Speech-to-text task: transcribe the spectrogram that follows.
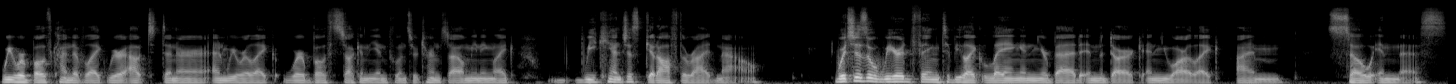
we were both kind of like, we were out to dinner and we were like, we're both stuck in the influencer turnstile, meaning like, we can't just get off the ride now. Which is a weird thing to be like laying in your bed in the dark and you are like, I'm so in this.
